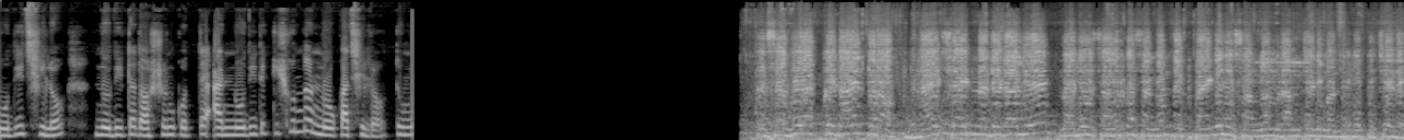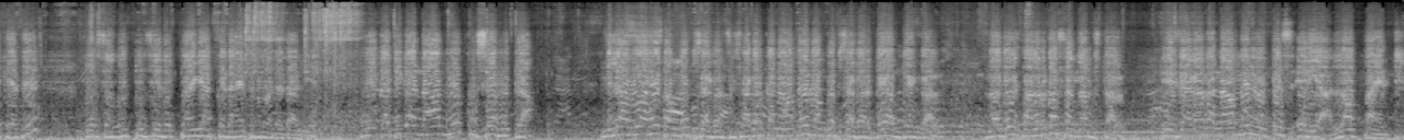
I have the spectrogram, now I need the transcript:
নদী ছিল নদীটা দর্শন করতে। আর নদীতে কি সুন্দর নৌকা ছিল। তুমি सभी आपके दाएँ तरफ़ राइट साइड नज़र डालिए। नदी और सागर का संगम देख पाएँगे, जो संगम रामचंडी मंदिर के पीछे देखे थे। वो संगम पीछे देख पाएँगे, आपके दाएँ तरफ़ नज़र डालिए। ये नदी का नाम है कुशेभद्रा। मिला हुआ है बंगोपसागर से। सागर का नाम है बंगोपसागर बे ऑफ़ बंगाल नदी और सागर का संगम स्थल। इस जगह का नाम है लोटस एरिया लॉक पॉइंट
